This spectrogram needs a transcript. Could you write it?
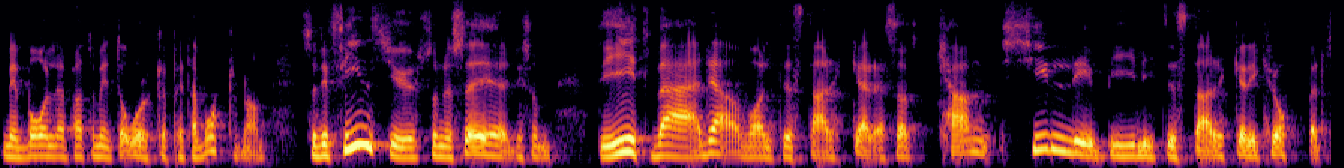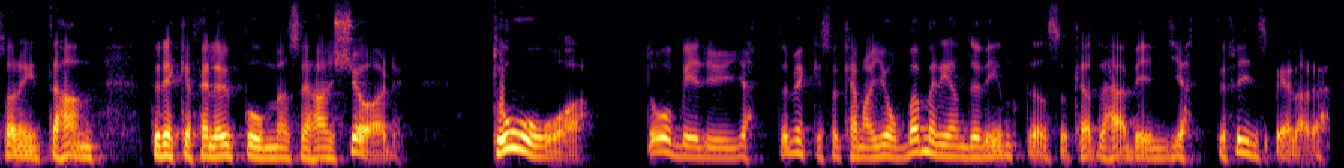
med bollen för att de inte orkar peta bort honom. Så det finns ju, som du säger, liksom, det är ett värde att vara lite starkare. Så att kan Chili bli lite starkare i kroppen så att det inte han, det räcker att fälla ut bommen så är han körd. Då, då blir det ju jättemycket. Så kan man jobba med det under vintern så kan det här bli en jättefin spelare.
